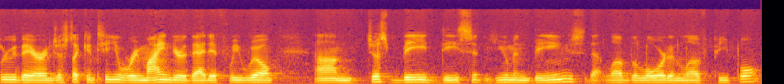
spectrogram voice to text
through there, and just a continual reminder that if we will um, just be decent human beings that love the Lord and love people,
